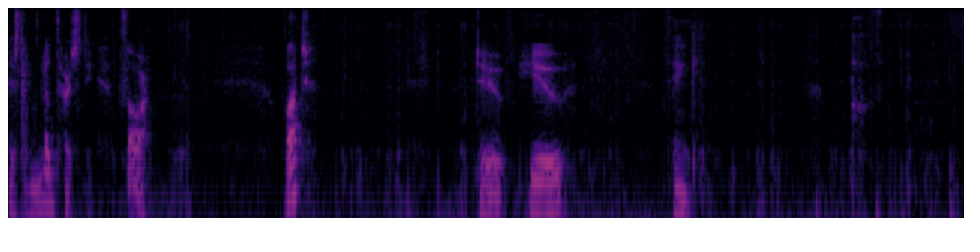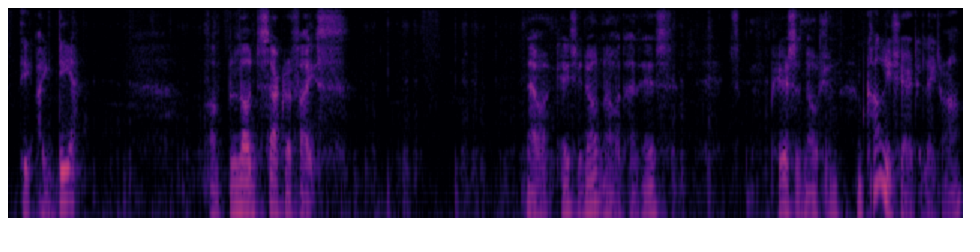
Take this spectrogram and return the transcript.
And bloodthirsty. Four. What do you think of the idea of blood sacrifice? Now, in case you don't know what that is, it's Pearse's notion, and Connolly shared it later on.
